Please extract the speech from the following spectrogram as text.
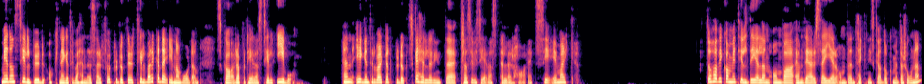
medan tillbud och negativa händelser för produkter tillverkade inom vården ska rapporteras till IVO. En egentillverkad produkt ska heller inte klassificeras eller ha ett CE-märke. Då har vi kommit till delen om vad MDR säger om den tekniska dokumentationen.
